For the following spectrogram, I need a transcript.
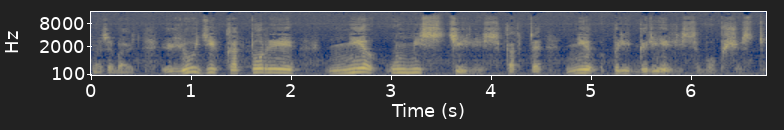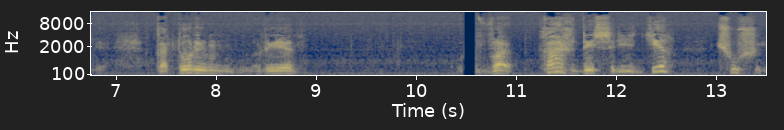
называют, люди, которые не уместились, как-то не пригрелись в обществе, которые в каждой среде чужие.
